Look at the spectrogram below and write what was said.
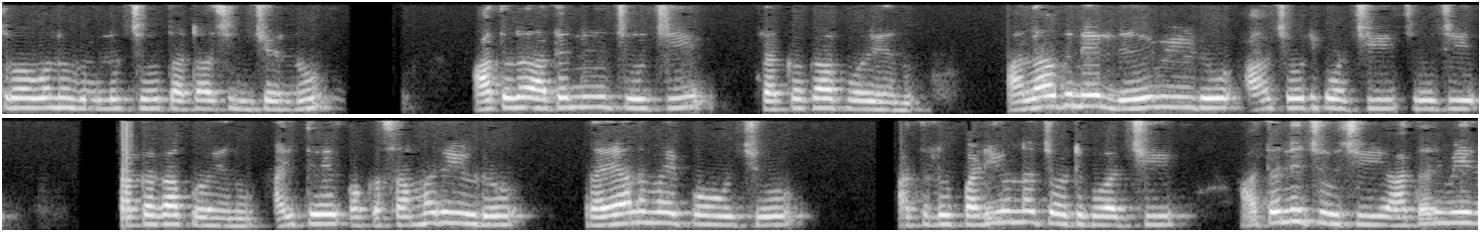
త్రోవను వెలుచు తటాసించాను అతడు అతనిని చూచి చక్కగా పోయాను. అలాగనే లేవీయుడు ఆ చోటికి వచ్చి చూచి చక్కగా పోయాను. అయితే ఒక సమరీయుడు ప్రయాణమైపోవచ్చు. అతడు పడి ఉన్న చోటుకు వచ్చి అతన్ని చూచి అతని మీద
